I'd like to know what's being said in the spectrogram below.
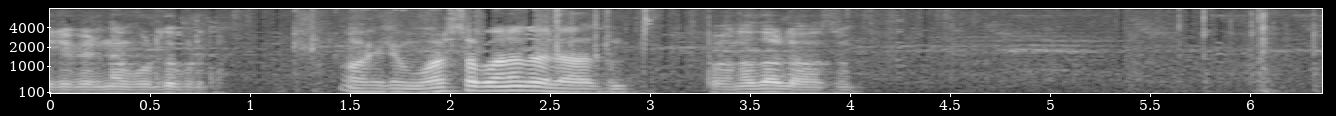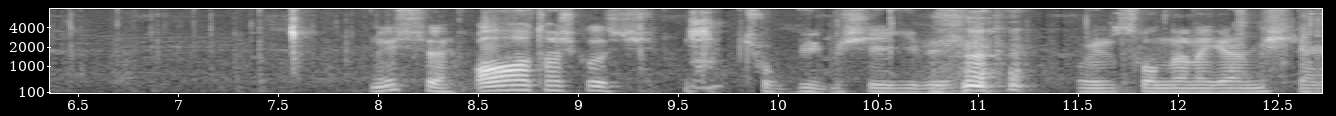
Biri birine vurdu burada. Ayrım varsa bana da lazım. Bana da lazım. Neyse. Aa taş kılıç. çok büyük bir şey gibi. Oyun sonlarına gelmişken.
